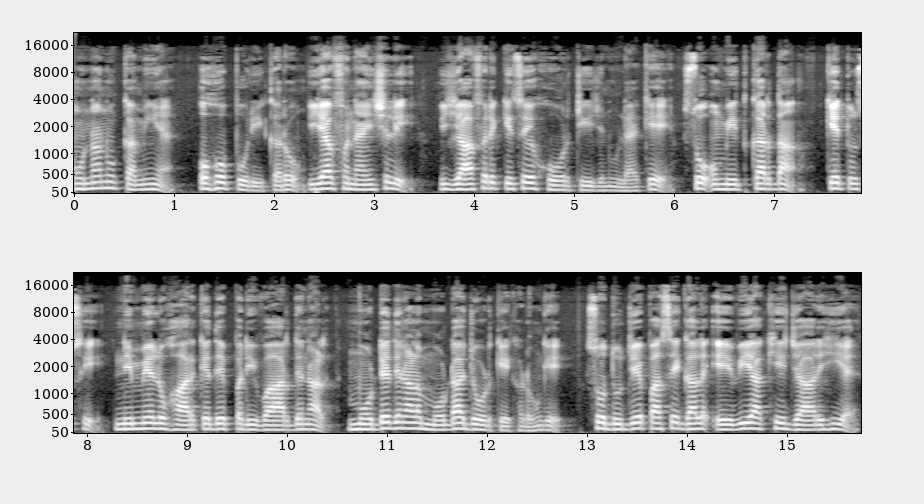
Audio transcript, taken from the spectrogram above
ਉਹਨਾਂ ਨੂੰ ਕਮੀ ਹੈ, ਉਹ ਪੂਰੀ ਕਰੋ, ਜਾਂ ਫਾਈਨੈਂਸ਼ੀਅਲੀ ਜਾਂ ਫਿਰ ਕਿਸੇ ਹੋਰ ਚੀਜ਼ ਨੂੰ ਲੈ ਕੇ। ਸੋ ਉਮੀਦ ਕਰਦਾ ਕਿ ਤੁਸੀਂ ਨਿੰਮੇ ਲੋਹਾਰਕੇ ਦੇ ਪਰਿਵਾਰ ਦੇ ਨਾਲ, ਮੋਢੇ ਦੇ ਨਾਲ ਮੋਢਾ ਜੋੜ ਕੇ ਖੜੋਗੇ। ਸੋ ਦੂਜੇ ਪਾਸੇ ਗੱਲ ਇਹ ਵੀ ਆਖੀ ਜਾ ਰਹੀ ਹੈ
